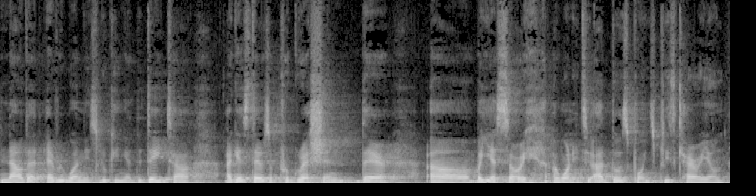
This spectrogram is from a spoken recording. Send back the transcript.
now that everyone is looking at the data, I guess there's a progression there. Uh, but yes, sorry, I wanted to add those points. Please carry on.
